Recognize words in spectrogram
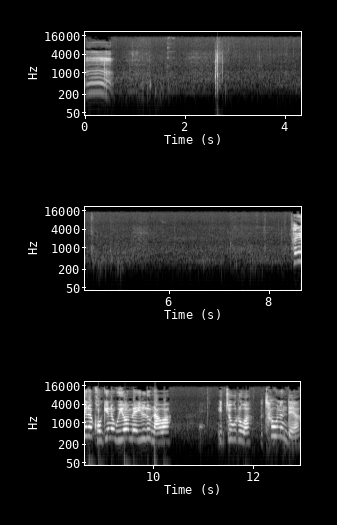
음. 상현아 거기는 위험해. 일로 나와. 이쪽으로 와. 차 오는 데야.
